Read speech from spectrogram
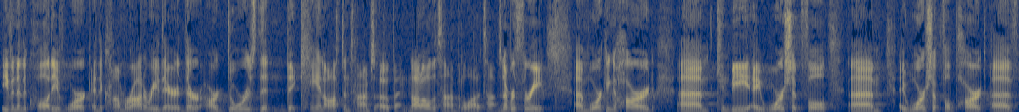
even in the quality of work and the camaraderie there there are doors that that can oftentimes open. Not all the time but a lot of times. Number three um, working hard um, can be a worshipful um, a worshipful part of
